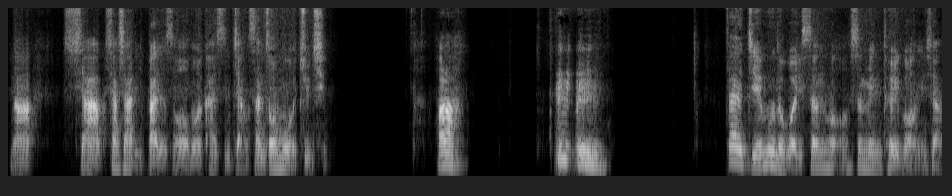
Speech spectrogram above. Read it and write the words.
那下下下礼拜的时候，我们会开始讲三周目的剧情。好了，在节目的尾声哦，顺便推广一下，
